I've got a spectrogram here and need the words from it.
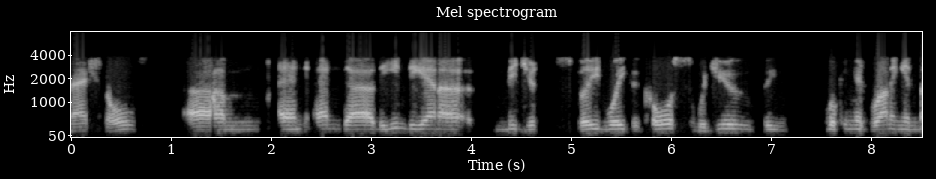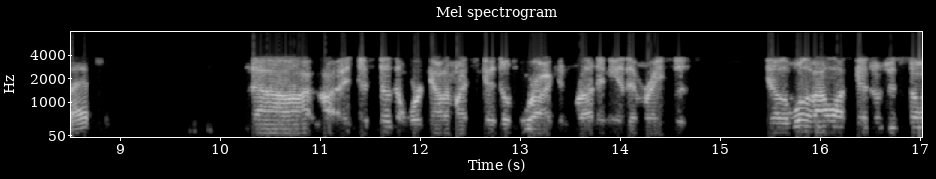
Nationals, um, and and uh, the Indiana Midget Speed Week, of course. Would you be looking at running in that? No, I, I, it just doesn't work out in my schedule to where I can run any of them races. You know, the World of Outlaw schedule is just so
